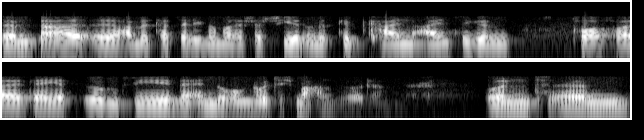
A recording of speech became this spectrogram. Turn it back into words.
Ähm, da äh, haben wir tatsächlich nochmal recherchiert und es gibt keinen einzigen Vorfall, der jetzt irgendwie eine Änderung nötig machen würde. Und ähm,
